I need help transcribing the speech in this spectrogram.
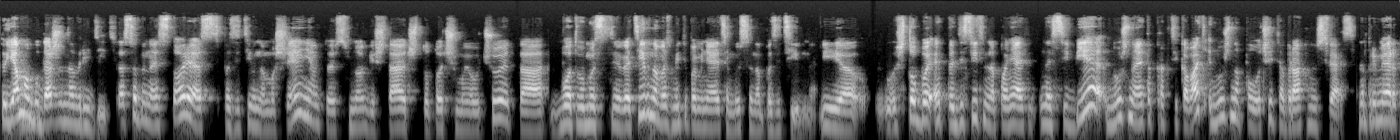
то я могу mm-hmm. даже навредить. Особенная история с позитивным мышлением, то есть многие считают, что то, чему я учу, это вот вы мыслите негативно, возьмите, поменяйте мысли на позитивно. И э, чтобы это действительно понять на себе, нужно это практиковать и нужно получить обратную связь. Например,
